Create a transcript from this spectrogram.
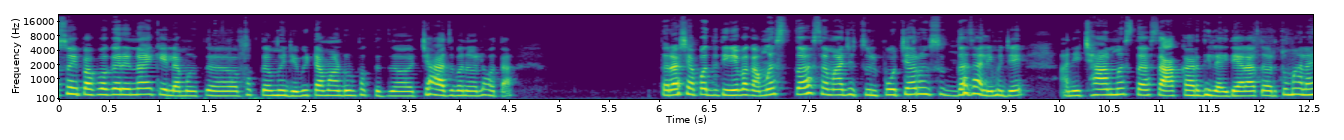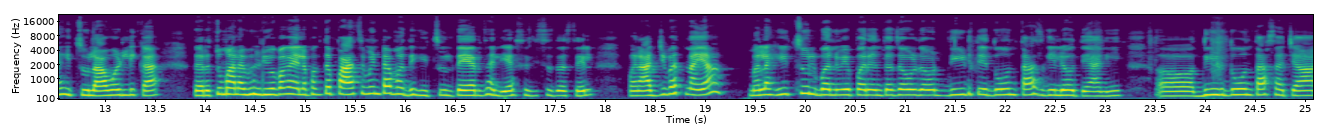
स्वयंपाक वगैरे नाही केला. मग फक्त म्हणजे विटा मांडून फक्त चहाच बनवला होता. तर अशा पद्धतीने बघा मस्त असं माझी चूल पोचारून सुद्धा झाली म्हणजे आणि छान मस्त असा आकार दिलाय त्याला. तर तुम्हाला ही चूल आवडली का? तर तुम्हाला व्हिडिओ बघायला फक्त पाच मिनटामध्ये ही चूल तयार झाली असं दिसत असेल. पण अजिबात नाही हा. मला ही चूल बनवेपर्यंत जवळजवळ दीड ते दोन तास गेले होते आणि दीड दोन तासाच्या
